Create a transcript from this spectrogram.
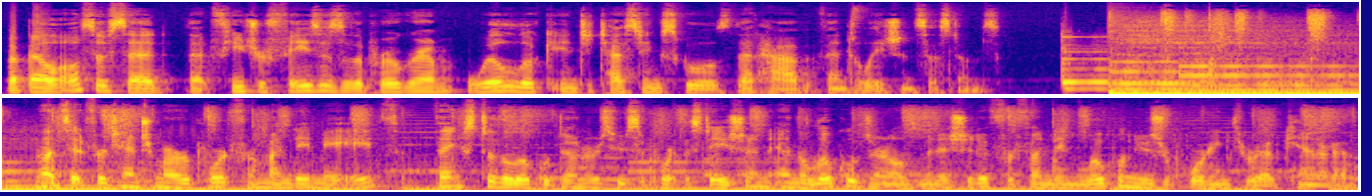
But Bell also said that future phases of the program will look into testing schools that have ventilation systems. That's it for Tantramar Report for Monday, May 8th. Thanks to the local donors who support the station and the local journalism initiative for funding local news reporting throughout Canada.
